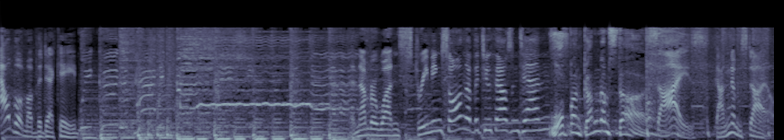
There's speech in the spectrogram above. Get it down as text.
album of the decade. The number one streaming song of the 2010s? Oppan Gangnam Style. Size, Gangnam Style.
